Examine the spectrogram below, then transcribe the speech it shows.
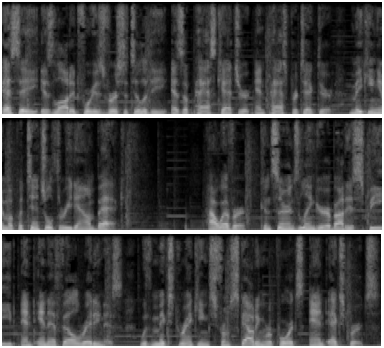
Esse is lauded for his versatility as a pass catcher and pass protector, making him a potential three down back. However, concerns linger about his speed and NFL readiness, with mixed rankings from scouting reports and experts.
